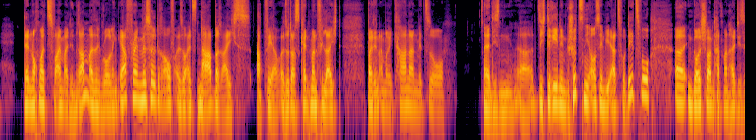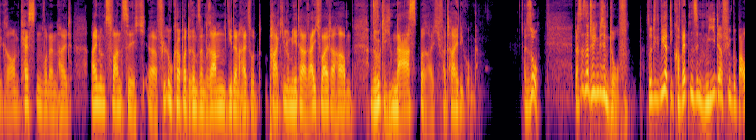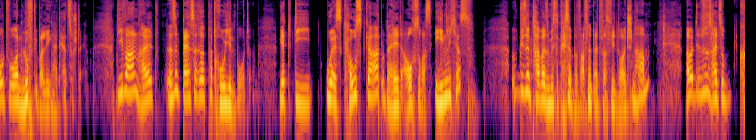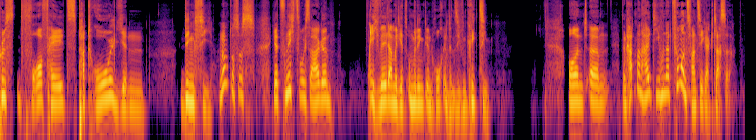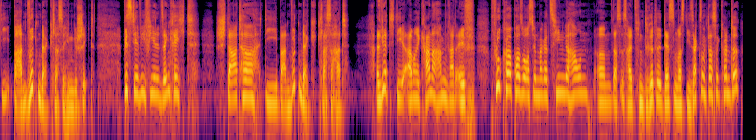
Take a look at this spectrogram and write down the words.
dann nochmal zweimal den RAM, also den Rolling Airframe Missile drauf, also als Nahbereichsabwehr. Also das kennt man vielleicht bei den Amerikanern mit so äh, diesen äh, sich drehenden Geschützen, die aussehen wie R2D2. Äh, in Deutschland hat man halt diese grauen Kästen, wo dann halt 21 äh, Flugkörper drin sind, RAM, die dann halt so ein paar Kilometer Reichweite haben. Also wirklich Nahstbereich Verteidigung. So, das ist natürlich ein bisschen doof. So, die, wie gesagt, die Korvetten sind nie dafür gebaut worden, Luftüberlegenheit herzustellen. Die waren halt, das sind bessere Patrouillenboote. Wird die US Coast Guard unterhält auch sowas ähnliches. Die sind teilweise ein bisschen besser bewaffnet, als was wir Deutschen haben. Aber das ist halt so Küstenvorfelds, Patrouillen, Dingsy. Ne? Das ist jetzt nichts, wo ich sage, ich will damit jetzt unbedingt in hochintensiven Krieg ziehen. Und ähm, dann hat man halt die 125er Klasse, die Baden-Württemberg-Klasse hingeschickt. Wisst ihr, wie viel Senkrechtstarter die Baden-Württemberg-Klasse hat? Also wird, die Amerikaner haben gerade elf Flugkörper so aus den Magazinen gehauen. Ähm, das ist halt ein Drittel dessen, was die Sachsen-Klasse könnte.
